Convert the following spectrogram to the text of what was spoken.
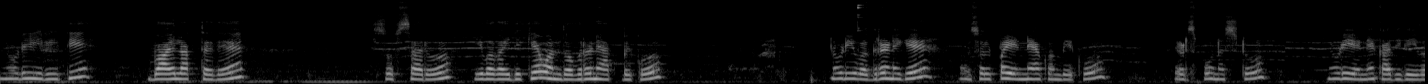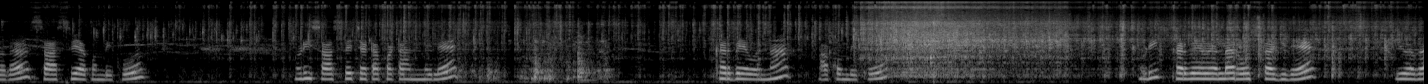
ನೋಡಿ ಈ ರೀತಿ ಬಾಯ್ಲ್ ಆಗ್ತದೆ. ಸಾರು ಇವಾಗ ಇದಕ್ಕೆ ಒಂದು ಒಗ್ಗರಣೆ ಹಾಕಬೇಕು. ನೋಡಿ ಒಗ್ಗರಣೆಗೆ ಒಂದು ಸ್ವಲ್ಪ ಎಣ್ಣೆ ಹಾಕೊಬೇಕು ಎರಡು ಸ್ಪೂನಷ್ಟು. ನೋಡಿ ಎಣ್ಣೆ ಕಾದಿದೆ ಇವಾಗ, ಸಾಸಿವೆ ಹಾಕೊಬೇಕು ನೋಡಿ ಸಾಸಿವೆ ಚಟಪಟ ಅಂದಮೇಲೆ ಕರಿಬೇವನ್ನು ಹಾಕೊಬೇಕು ನೋಡಿ ಕರಿಬೇವೆಲ್ಲ ರೋಸ್ಟ್ ಆಗಿದೆ. ಇವಾಗ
